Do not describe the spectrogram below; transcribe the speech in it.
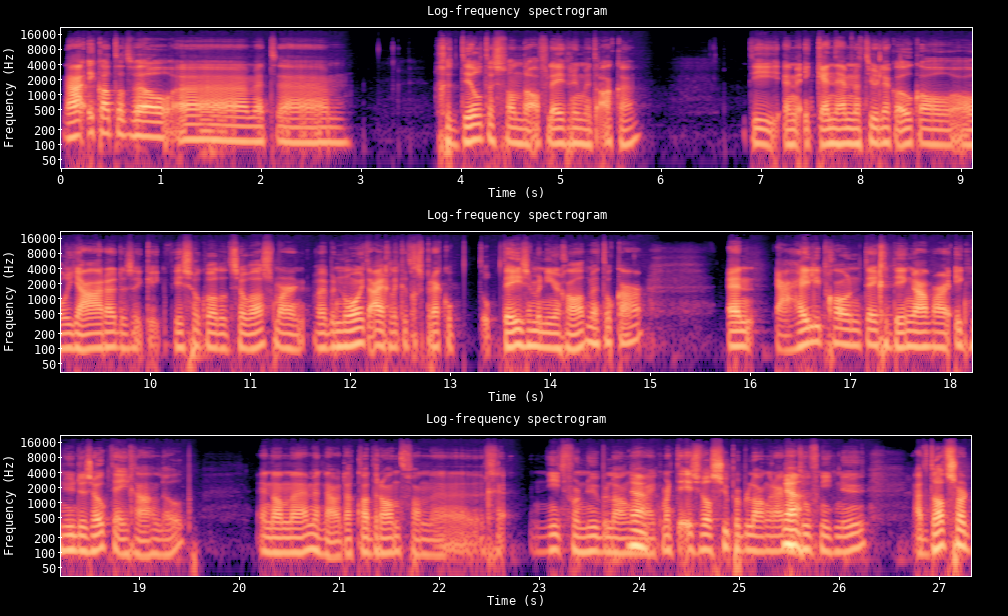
Nou, ik had dat wel met ehm, gedeeltes van de aflevering met Akke. Die, en ik kende hem natuurlijk ook al, al jaren, dus ik, ik wist ook wel dat het zo was. Maar we hebben nooit eigenlijk het gesprek op, op deze manier gehad met elkaar. En ja, hij liep gewoon tegen dingen aan waar ik nu dus ook tegenaan loop. En dan eh, met nou dat kwadrant van eh, ge- niet voor nu belangrijk, maar het is wel super belangrijk, Ja. maar het hoeft niet nu. Ja, dat soort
